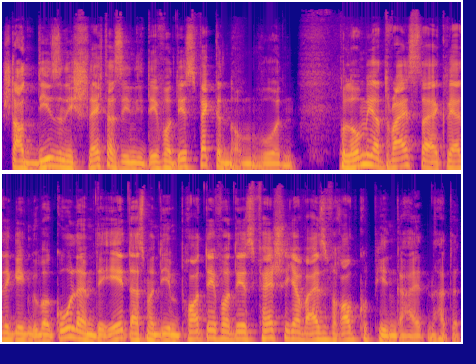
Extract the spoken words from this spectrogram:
staunten diese nicht schlecht, dass ihnen die DVDs weggenommen wurden. Columbia TriStar erklärte gegenüber golem.de, dass man die Import-DVDs fälschlicherweise für Raubkopien gehalten hatte.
